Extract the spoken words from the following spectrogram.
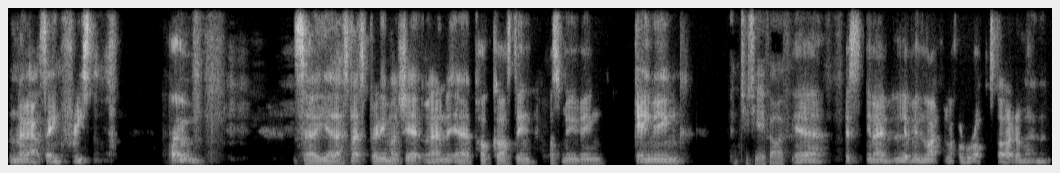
a note out saying free stuff. Um, so yeah, that's that's pretty much it, man. Yeah, podcasting, house moving, gaming. GTA 5. Yeah, just you know, living life like a rock star at the moment.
